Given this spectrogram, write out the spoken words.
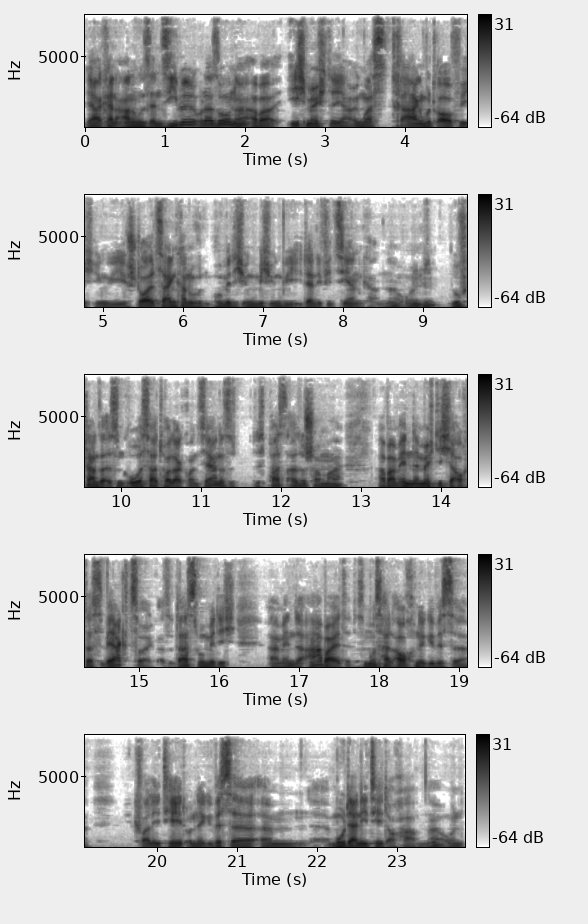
ja, keine Ahnung, sensibel oder so, ne? Aber ich möchte ja irgendwas tragen, worauf ich irgendwie stolz sein kann, womit ich mich irgendwie identifizieren kann. Ne? Und mhm. Lufthansa ist ein großer, toller Konzern, das, ist, das passt also schon mal. Aber am Ende möchte ich ja auch das Werkzeug, also das, womit ich am Ende arbeite, das muss halt auch eine gewisse Qualität und eine gewisse ähm, Modernität auch haben. Ne? Und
